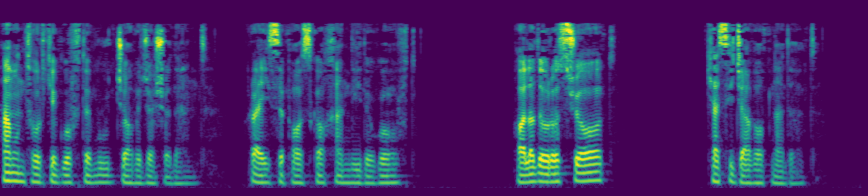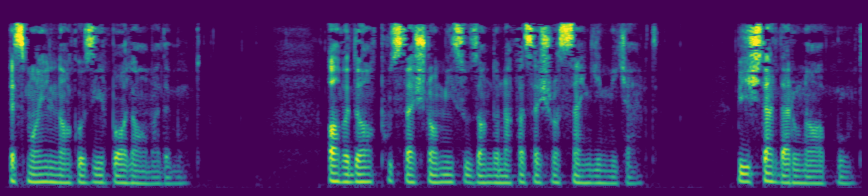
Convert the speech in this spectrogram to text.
همونطور که گفته بود جابجا شدند رئیس پاسگاه خندید و گفت حالا درست شد کسی جواب نداد اسماعیل ناگزیر بالا آمده بود آب داغ پوستش را می سوزند و نفسش را سنگین می کرد. بیشتر درون آب بود.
